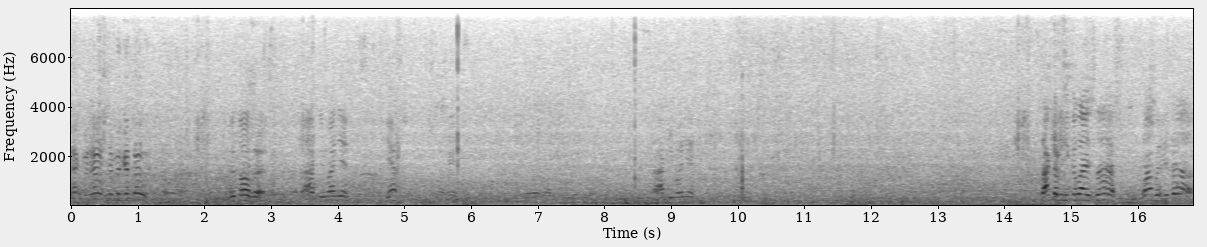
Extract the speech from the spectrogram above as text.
Так, пожалуйста, мы готовы. Вы тоже. Так, внимание. Нет. Так, внимание. Так-то вы, Николай, знаешь. Так, говорю, рядом.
